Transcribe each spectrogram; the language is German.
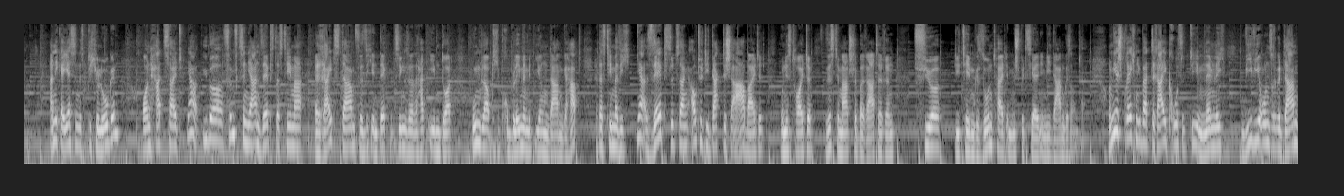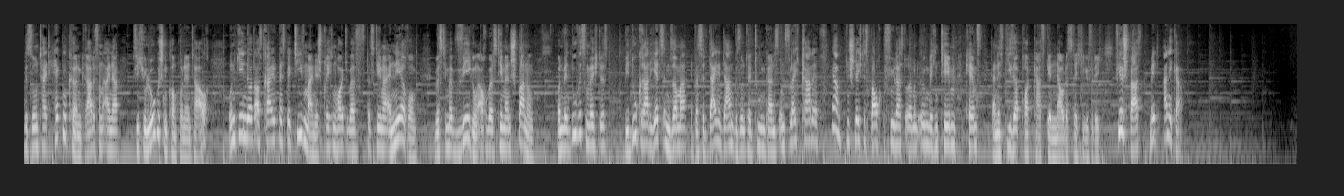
Annika Jessen ist Psychologin und hat seit ja, über 15 Jahren selbst das Thema Reizdarm für sich entdeckt, beziehungsweise hat eben dort unglaubliche Probleme mit ihrem Darm gehabt, hat das Thema sich ja selbst sozusagen autodidaktisch erarbeitet und ist heute systematische Beraterin für die Themen Gesundheit, im Speziellen in die Darmgesundheit. Und wir sprechen über drei große Themen, nämlich wie wir unsere Darmgesundheit hacken können, gerade von einer psychologischen Komponente auch, und gehen dort aus drei Perspektiven ein. Wir sprechen heute über das Thema Ernährung, über das Thema Bewegung, auch über das Thema Entspannung. Und wenn du wissen möchtest, wie du gerade jetzt im Sommer etwas für deine Darmgesundheit tun kannst und vielleicht gerade ja, ein schlechtes Bauchgefühl hast oder mit irgendwelchen Themen kämpfst, dann ist dieser Podcast genau das Richtige für dich. Viel Spaß mit Annika.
